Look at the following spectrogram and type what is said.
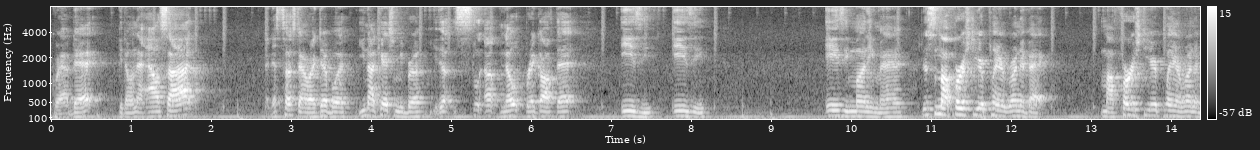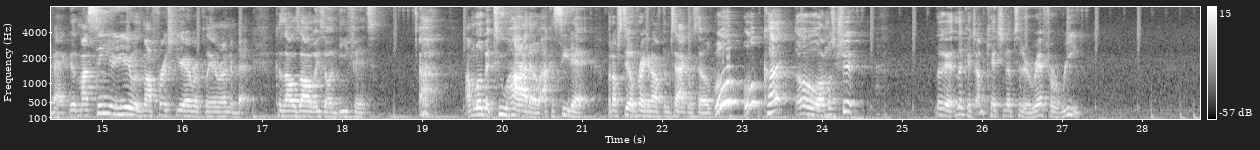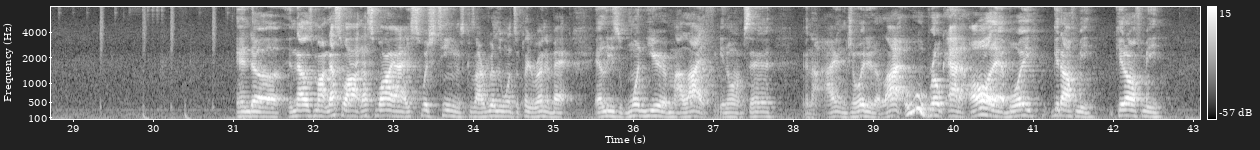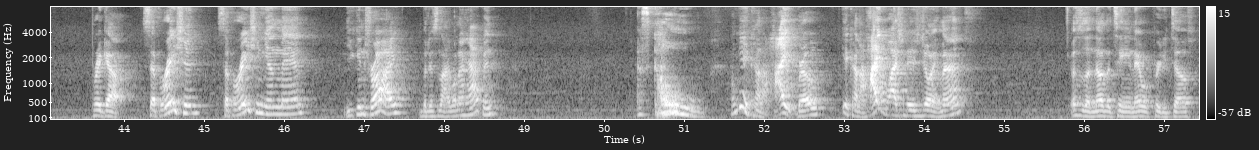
Grab that. Get on that outside. That's touchdown right there, boy. You're not catching me, bro. Up, nope. Break off that. Easy, easy, easy money, man. This is my first year playing running back my first year playing running back. My senior year was my first year ever playing running back because I was always on defense. I'm a little bit too high though. I can see that, but I'm still breaking off them tackles though. Whoop, whoop, cut. Oh, almost tripped. Look at, look at, I'm catching up to the referee. And uh, and that was my, that's why, that's why I switched teams because I really wanted to play running back at least one year of my life. You know what I'm saying? And I, I enjoyed it a lot. Ooh, broke out of all that, boy. Get off me. Get off me break out. Separation, separation, young man. You can try, but it's not gonna happen. Let's go. I'm getting kind of hype, bro. Get kind of hype watching this joint, man. This is another team. They were pretty tough.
